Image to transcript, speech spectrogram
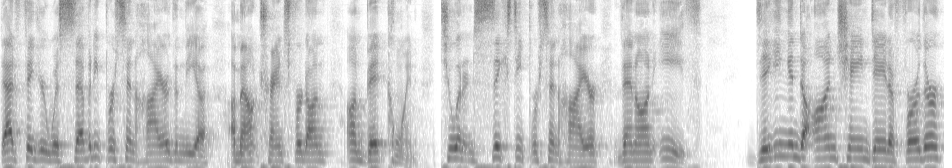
That figure was 70% higher than the uh, amount transferred on, on Bitcoin, 260% higher than on ETH. Digging into on chain data further,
